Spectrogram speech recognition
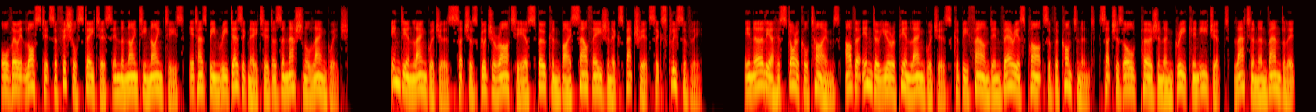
Although it lost its official status in the 1990s, it has been redesignated as a national language. Indian languages such as Gujarati are spoken by South Asian expatriates exclusively. In earlier historical times, other Indo-European languages could be found in various parts of the continent, such as Old Persian and Greek in Egypt, Latin and Vandalic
